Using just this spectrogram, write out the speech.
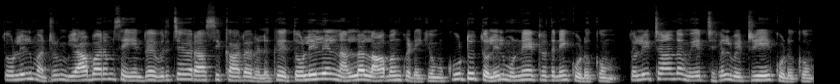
தொழில் மற்றும் வியாபாரம் செய்கின்ற விருச்சக ராசிக்காரர்களுக்கு தொழிலில் நல்ல லாபம் கிடைக்கும். கூட்டு தொழில் முன்னேற்றத்தினை கொடுக்கும். தொழிற்சார்ந்த முயற்சிகள் வெற்றியை கொடுக்கும்.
